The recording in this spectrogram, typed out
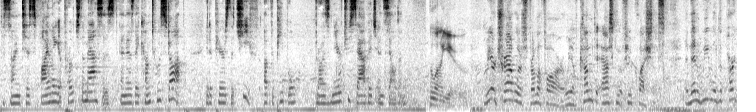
The scientists finally approach the masses, and as they come to a stop, it appears the chief of the people draws near to Savage and Selden. Who are you? We are travelers from afar. We have come to ask you a few questions, and then we will depart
